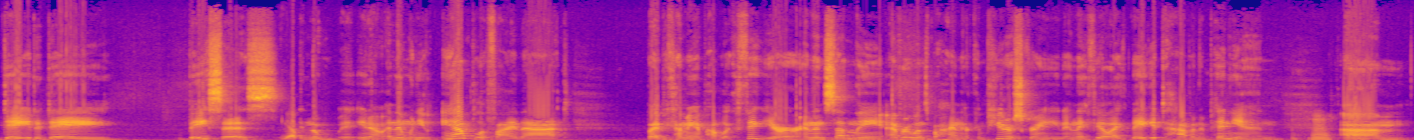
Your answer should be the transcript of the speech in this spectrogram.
day-to-day basis Yep. in the you know and then when you amplify that by becoming a public figure and then suddenly everyone's behind their computer screen and they feel like they get to have an opinion um,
